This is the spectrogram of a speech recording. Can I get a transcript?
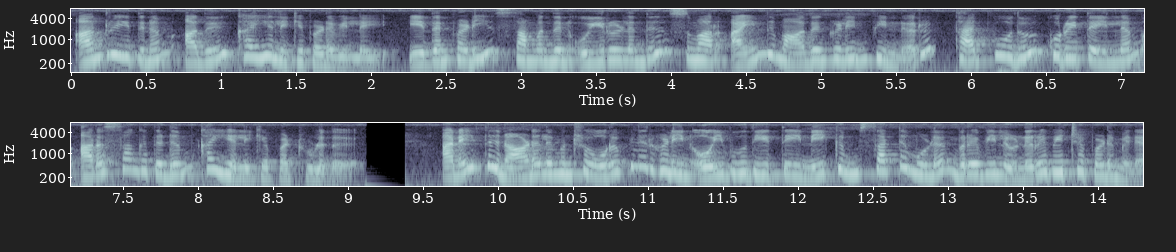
அன்றைய தினம் அது கையளிக்கப்படவில்லை. இதன்படி சம்பந்தன் உயிரிழந்து சுமார் ஐந்து மாதங்களின் பின்னர் தற்போது குறித்த இல்லம் அரசாங்கத்திடம் கையளிக்கப்பட்டுள்ளது. அனைத்து நாடாளுமன்ற உறுப்பினர்களின் ஓய்வூதியத்தை நீக்கும் சட்டமூலம் விரைவில் நிறைவேற்றப்படும் என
